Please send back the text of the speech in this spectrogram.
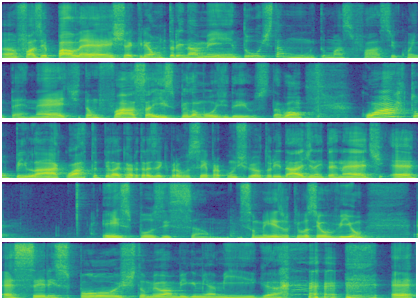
uh, fazer palestra, criar um treinamento. Hoje está muito mais fácil com a internet, então faça isso pelo amor de Deus, tá bom? Quarto pilar, quarto pilar que eu quero trazer aqui para você para construir autoridade na internet é exposição. Isso mesmo que você ouviu é ser exposto, meu amigo e minha amiga. é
